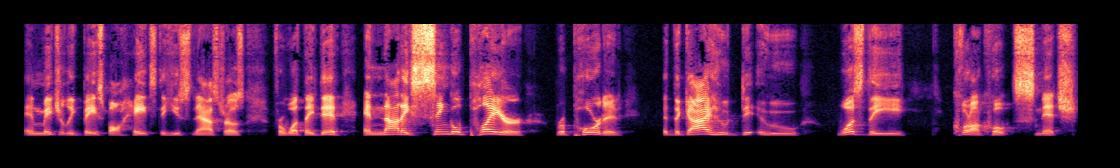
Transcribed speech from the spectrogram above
in Major League Baseball hates the Houston Astros for what they did, and not a single player reported. The guy who did, who was the quote unquote snitch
